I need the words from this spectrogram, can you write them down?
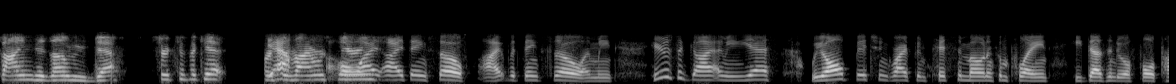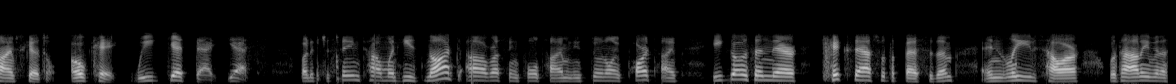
signed his own death certificate for yeah. Survivor Oh, Series? I, I think so. I would think so. I mean, here's a guy. I mean, yes, we all bitch and gripe and piss and moan and complain. He doesn't do a full time schedule. Okay, we get that. Yes, but at the same time, when he's not uh, wrestling full time and he's doing only part time, he goes in there, kicks ass with the best of them, and leaves. However, without even a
